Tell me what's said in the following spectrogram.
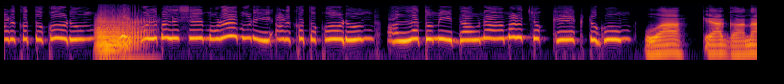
আর কত করুম? এই কোলবালিশে আর কত করুম? আল্লাহ তুমি দাও না আমার চোখে একটু ঘুম। ওয়াহ কেয়া গানা।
